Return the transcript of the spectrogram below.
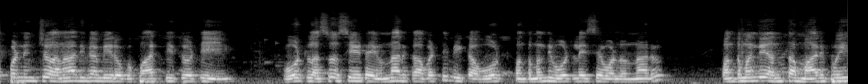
ఎప్పటి నుంచో అనాదిగా మీరు ఒక పార్టీ తోటి ఓట్లు అసోసియేట్ అయి ఉన్నారు కాబట్టి మీకు ఆ ఓట్ కొంతమంది ఓట్లు వేసే వాళ్ళు ఉన్నారు. కొంతమంది అంతా మారిపోయి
